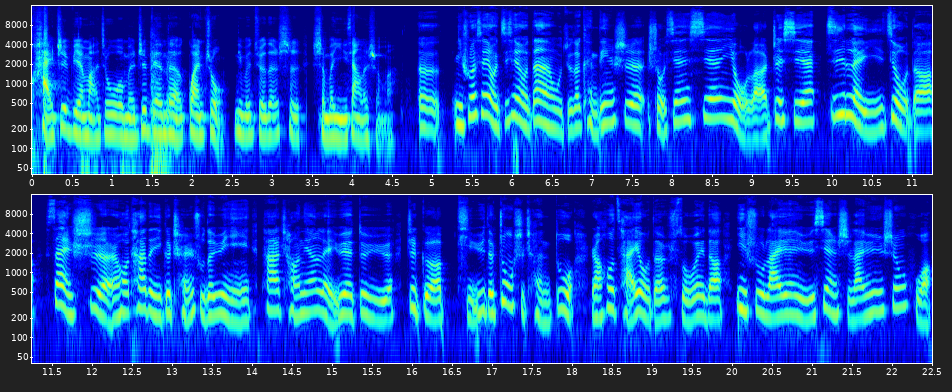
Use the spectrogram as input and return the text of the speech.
海这边嘛，就我们这边的观众，你们觉得是什么影响了什么？呃，你说先有鸡先有蛋，我觉得肯定是首先先有了这些积累已久的赛事，然后它的一个成熟的运营，它长年累月对于这个体育的重视程度，然后才有的所谓的艺术来源于现实，来源于生活，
